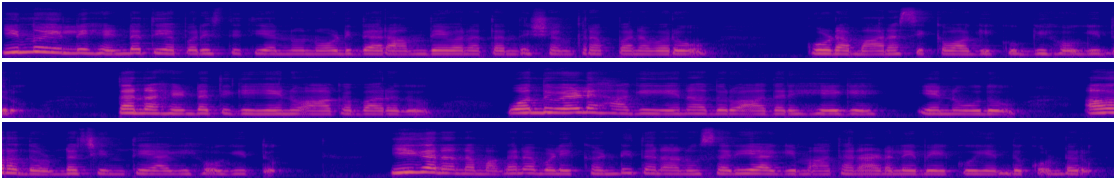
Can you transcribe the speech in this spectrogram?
ಇನ್ನು ಇಲ್ಲಿ ಹೆಂಡತಿಯ ಪರಿಸ್ಥಿತಿಯನ್ನು ನೋಡಿದ ರಾಮದೇವನ ತಂದೆ ಶಂಕರಪ್ಪನವರು ಕೂಡ ಮಾನಸಿಕವಾಗಿ ಕುಗ್ಗಿ ಹೋಗಿದ್ರು. ತನ್ನ ಹೆಂಡತಿಗೆ ಏನೂ ಆಗಬಾರದು. ಒಂದು ವೇಳೆ ಹಾಗೆ ಏನಾದರೂ ಆದರೆ ಹೇಗೆ ಎನ್ನುವುದು ಅವರ ದೊಡ್ಡ ಚಿಂತೆಯಾಗಿ ಹೋಗಿತ್ತು. ಈಗ ನನ್ನ ಮಗನ ಬಳಿ ಖಂಡಿತ ನಾನು ಸರಿಯಾಗಿ ಮಾತನಾಡಲೇಬೇಕು ಎಂದುಕೊಂಡರು.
